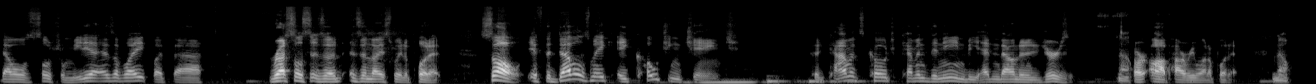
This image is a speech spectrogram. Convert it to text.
Devils social media as of late, but uh, restless is a, is a nice way to put it. So, if the Devils make a coaching change, could Comets coach Kevin Dineen be heading down to New Jersey? No. Or up, however you want to put it. No.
